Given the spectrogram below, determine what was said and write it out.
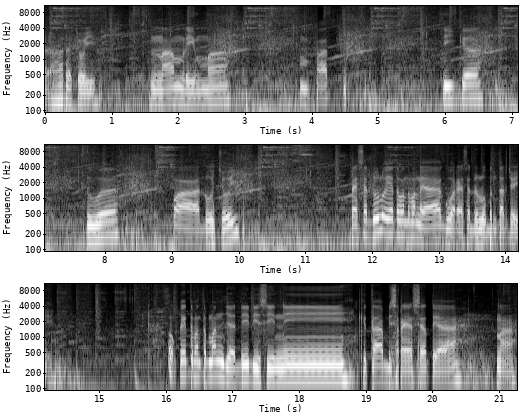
Nggak ada coy 6 5 4 3 2 waduh cuy. Reset dulu ya teman-teman ya. Gua reset dulu bentar cuy Oke teman-teman jadi di sini kita habis reset ya. Nah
